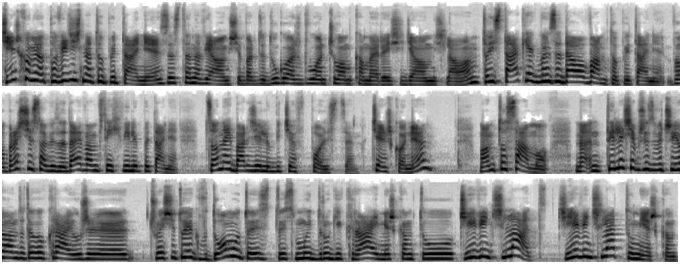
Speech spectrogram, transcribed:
Ciężko mi odpowiedzieć na to pytanie. Zastanawiałam się bardzo długo, aż wyłączyłam kamerę i siedziałam, myślałam. To jest tak, jakbym zadała wam to pytanie. Wyobraźcie sobie, zadaję wam w tej chwili pytanie. Co najbardziej lubicie w Polsce? Ciężko, nie? Mam to samo. Na, tyle się przyzwyczaiłam do tego kraju, że czuję się tu jak w domu. To jest, to jest mój drugi kraj. Mieszkam tu 9 lat. 9 lat tu mieszkam.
